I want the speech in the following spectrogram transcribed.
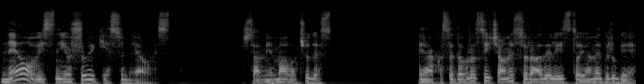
neovisni, još uvijek jesu neovisni. Šta mi je malo čudesno. Jer ako se dobro sjeća, oni su radili isto i one druge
